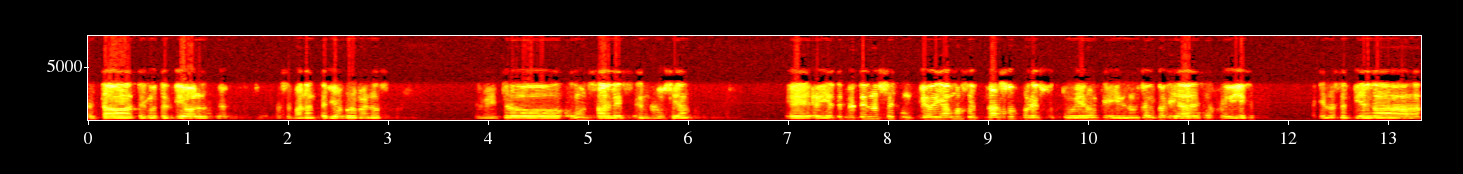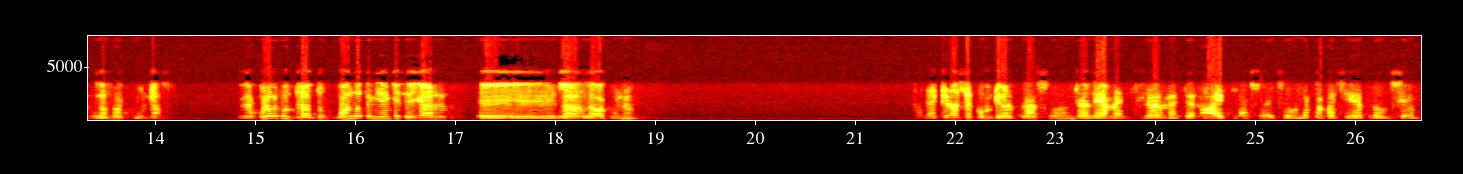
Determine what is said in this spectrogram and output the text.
estaba, tengo entendido, la semana anterior por lo menos, el ministro González en Rusia. Eh, evidentemente no se cumplió, digamos, el plazo, por eso tuvieron que ir las autoridades a pedir que nos envíen las vacunas. De acuerdo al contrato, ¿cuándo tenían que llegar eh, la, la vacuna? no es que no se cumplió el plazo, en realidad realmente no hay plazo, hay según la capacidad de producción.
